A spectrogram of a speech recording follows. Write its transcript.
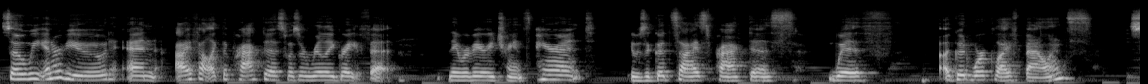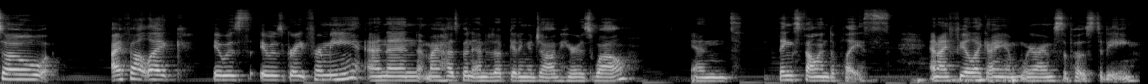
So we interviewed, and I felt like the practice was a really great fit. They were very transparent. It was a good sized practice with a good work life balance. So I felt like it was it was great for me and then my husband ended up getting a job here as well and things fell into place and I feel like I am where I'm supposed to be.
